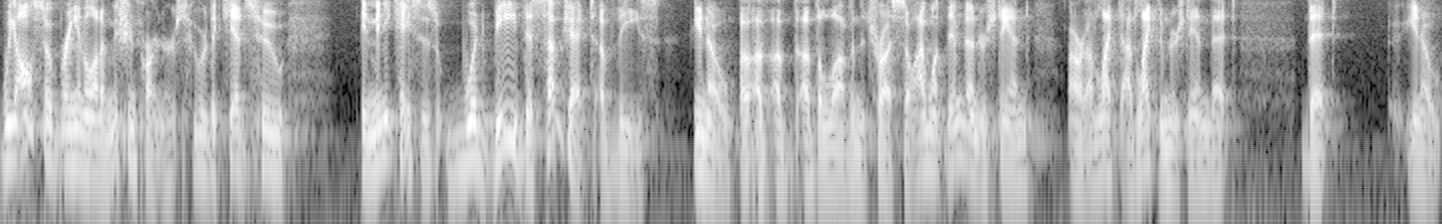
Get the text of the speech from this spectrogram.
We also bring in a lot of mission partners who are the kids who, in many cases, would be the subject of these, you know, of, of, of the love and the trust. So I want them to understand or I'd like to, I'd like them to understand that that you know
